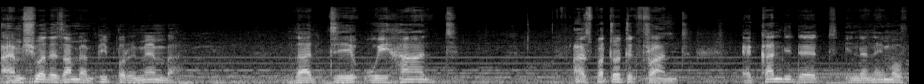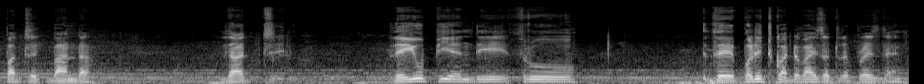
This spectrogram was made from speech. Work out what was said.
I'm sure the Zambian people remember that uh, we had, as Patriotic Front, a candidate in the name of Patrick Banda that the UPND through the political advisor to the president,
